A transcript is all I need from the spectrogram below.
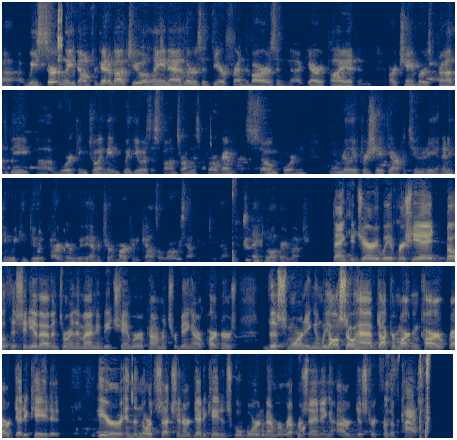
uh, we certainly don't forget about you. Elaine Adler is a dear friend of ours, and uh, Gary Pyatt. And our chamber is proud to be uh, working jointly with you as a sponsor on this program. It's so important. We really appreciate the opportunity, and anything we can do to partner with the Aventura Marketing Council, we're always happy to do that. Thank you all very much. Thank you, Jerry. We appreciate both the City of Aventura and the Miami Beach Chamber of Commerce for being our partners this morning. And we also have Dr. Martin Karp, our dedicated here in the North Section, our dedicated school board member representing our district for the past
